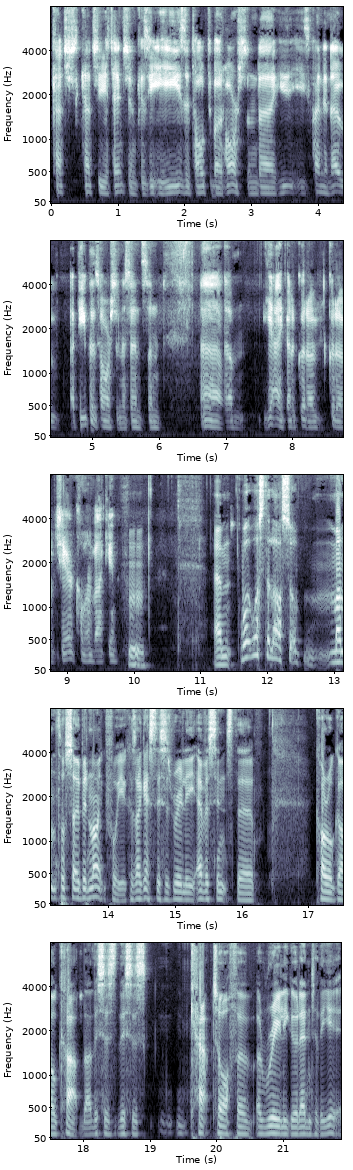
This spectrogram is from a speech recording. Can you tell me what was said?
catch catch the attention because he, is a talked about horse, and uh, he, he's kind of now a people's horse in a sense, and um, yeah, I got a good old good old chair coming back in. Hmm. Um, what, what's the last sort of month or so been like for you? Because I guess this is really ever since the Coral Gold Cup. This is this is capped off a, a really good end to the year.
